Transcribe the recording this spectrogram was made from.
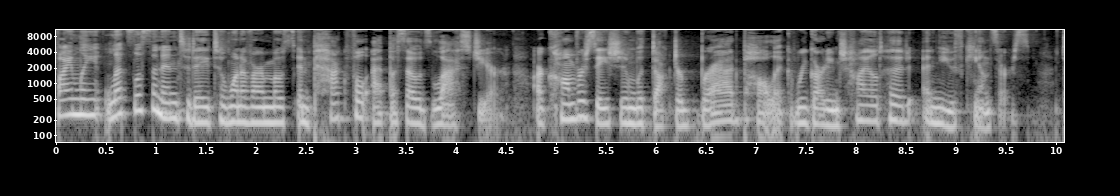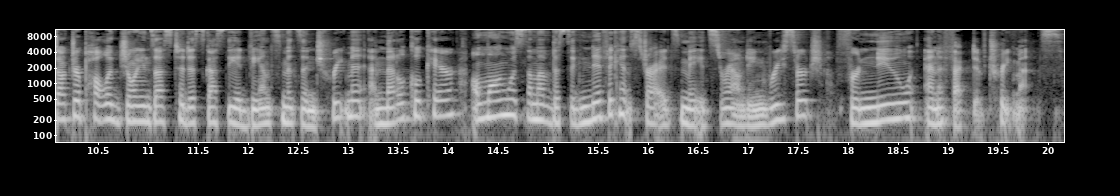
Finally, let's listen in today to one of our most impactful episodes last year our conversation with Dr. Brad Pollock regarding childhood and youth cancers. Dr. Pollock joins us to discuss the advancements in treatment and medical care, along with some of the significant strides made surrounding research for new and effective treatments.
